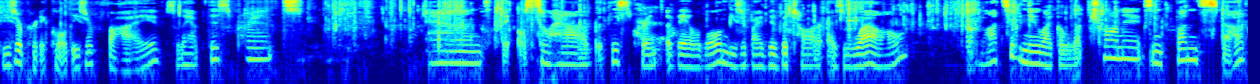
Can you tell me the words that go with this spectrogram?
These are pretty cool. These are five. So they have this print and they also have this print available and these are by vivitar as well. Lots of new like electronics and fun stuff.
